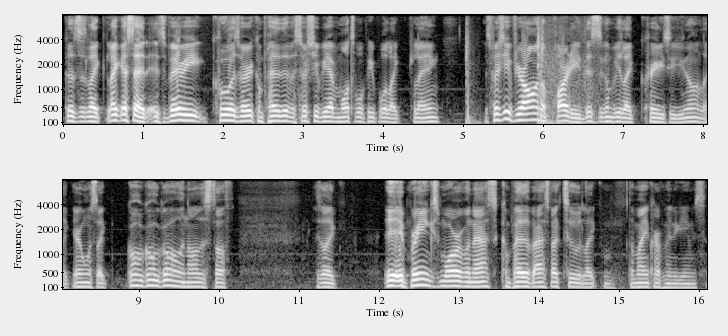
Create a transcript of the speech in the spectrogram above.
because it's like like I said, it's very cool. It's very competitive, especially if you have multiple people like playing. Especially if you're all in a party, this is gonna be like crazy. You know, like everyone's like go go go and all this stuff. It's like it, it brings more of an ass competitive aspect to like the Minecraft mini games.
